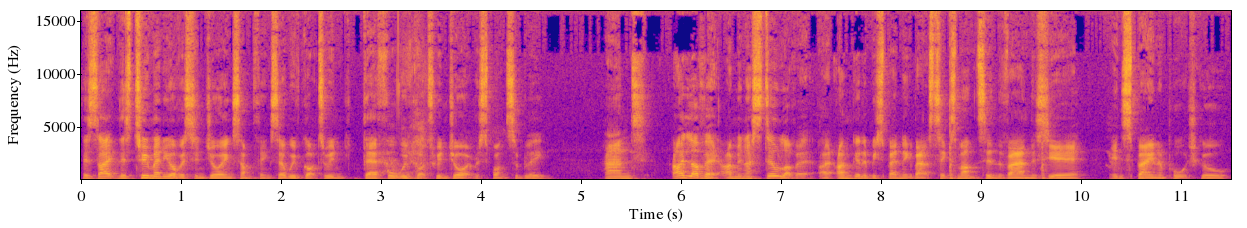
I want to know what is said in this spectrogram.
it's like there's too many of us enjoying something, so we've got to. En- therefore, we've got to enjoy it responsibly. And I love it. I mean, I still love it. I, am going to be spending about six months in the van this year in Spain and Portugal,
